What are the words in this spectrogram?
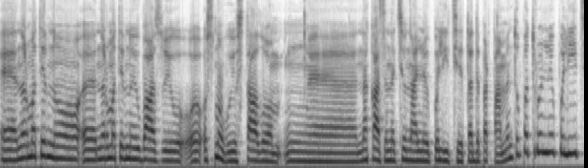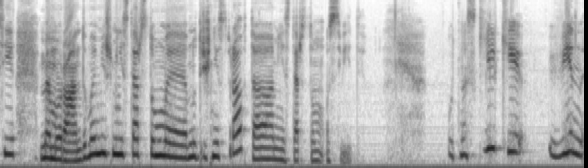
Е, нормативно, е, нормативною базою е, основою стало е, накази Національної поліції та департаменту патрульної поліції, меморандуми між міністерством е, внутрішніх справ та міністерством освіти. От наскільки він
